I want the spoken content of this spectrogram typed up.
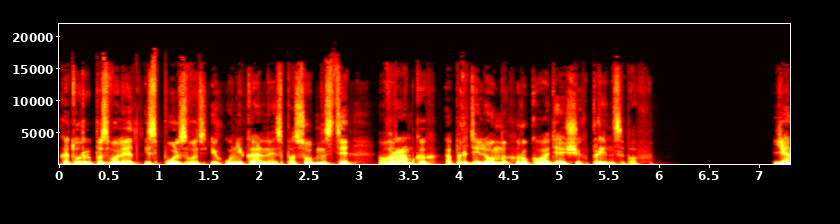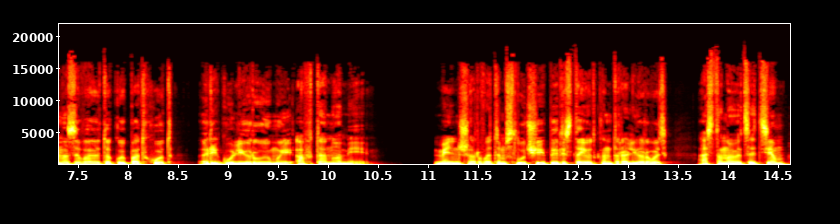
который позволяет использовать их уникальные способности в рамках определенных руководящих принципов. Я называю такой подход регулируемой автономией. Менеджер в этом случае перестает контролировать, а становится тем,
